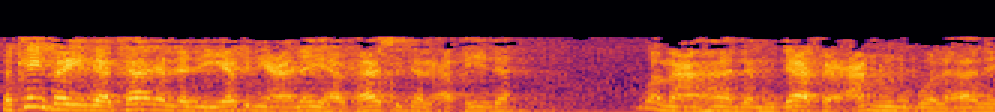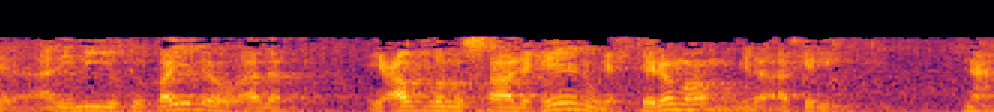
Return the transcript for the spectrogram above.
فكيف إذا كان الذي يبني عليها فاسد العقيدة ومع هذا ندافع عنه نقول هذه هذه نيته طيبة وهذا يعظم الصالحين ويحترمهم إلى آخره. نعم.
